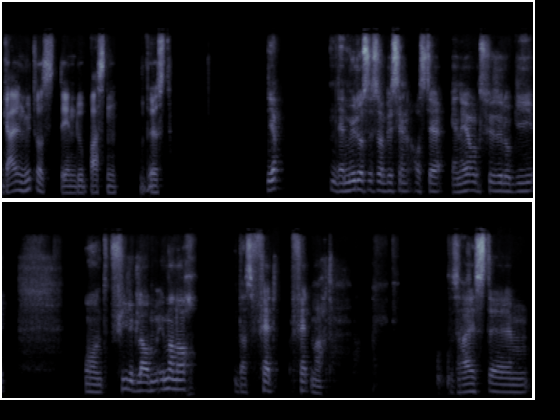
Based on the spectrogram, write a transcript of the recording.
geilen Mythos, den du basteln wirst. Ja, der Mythos ist so ein bisschen aus der Ernährungsphysiologie und viele glauben immer noch, dass Fett Fett macht. Das heißt, ähm,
